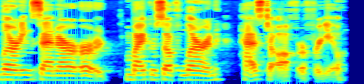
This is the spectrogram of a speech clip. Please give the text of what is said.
Learning Center or Microsoft Learn has to offer for you.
